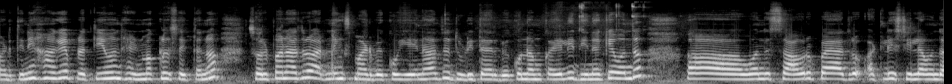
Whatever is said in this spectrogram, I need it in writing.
ಮಾಡ್ತೀನಿ. ಹಾಗೆ ಪ್ರತಿಯೊಂದು ಹೆಣ್ಮಕ್ಳು ಸಹಿತನೂ ಸ್ವಲ್ಪನಾದರೂ ಅರ್ನಿಂಗ್ಸ್ ಮಾಡಬೇಕು. ಏನಾದರೂ ದುಡಿತಾ ಇರಬೇಕು. ನಮ್ಮ ಕೈಯಲ್ಲಿ ದಿನಕ್ಕೆ ಒಂದು ಒಂದು ಸಾವಿರ ರೂಪಾಯಿ ಆದರೂ ಅಟ್ಲೀಸ್ಟ್ ಇಲ್ಲ, ಒಂದು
